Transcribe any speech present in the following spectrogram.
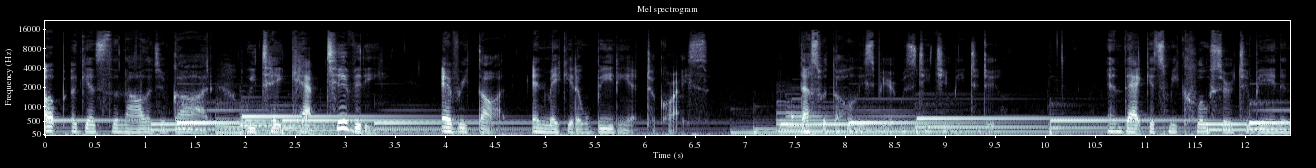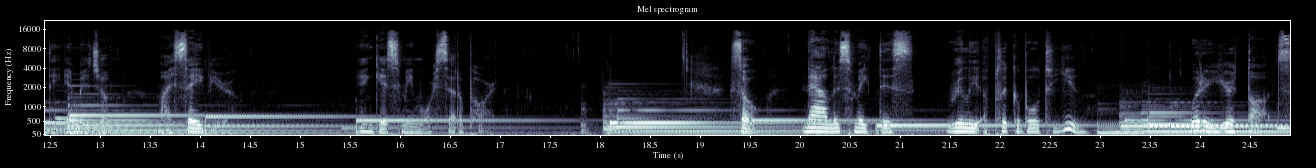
up against the knowledge of God. We take captivity every thought and make it obedient to Christ." That's what the Holy Spirit was teaching me to do. And that gets me closer to being in the image of my Savior and gets me more set apart. So now let's make this really applicable to you. What are your thoughts?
